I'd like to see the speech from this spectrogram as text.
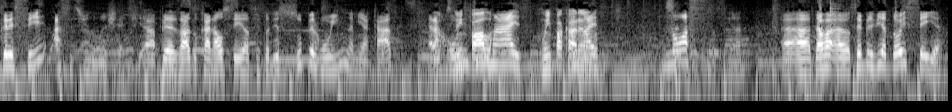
crescer assistindo manchete. Apesar do canal ser a sintonia super ruim na minha casa, era Putz, ruim fala. demais. Ruim pra caramba. Demais. Nossa senhora. Ah, ah, dava, eu sempre via dois ceia.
